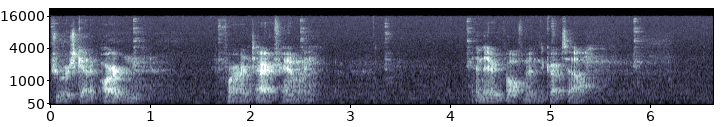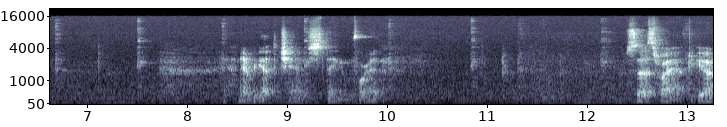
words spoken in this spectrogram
George got a pardon for our entire family and their involvement in the cartel. I never got the chance to thank him for it. So that's why I have to go.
